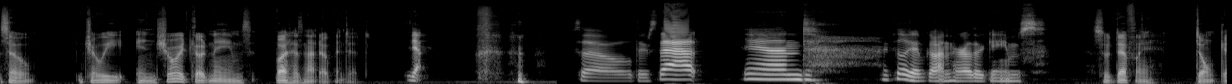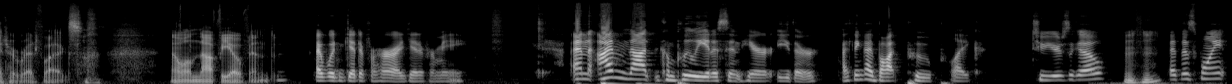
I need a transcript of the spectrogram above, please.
So Joey enjoyed Codenames, but has not opened it. Yeah. so there's that. And I feel like I've gotten her other games. So definitely don't get her red flags. that will not be opened. I wouldn't get it for her, I'd get it for me. And I'm not completely innocent here either. I think I bought poop like two years ago hmm at this point.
